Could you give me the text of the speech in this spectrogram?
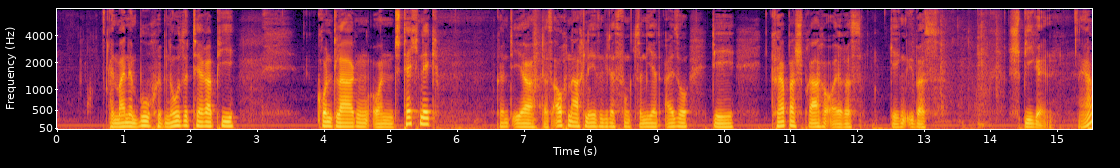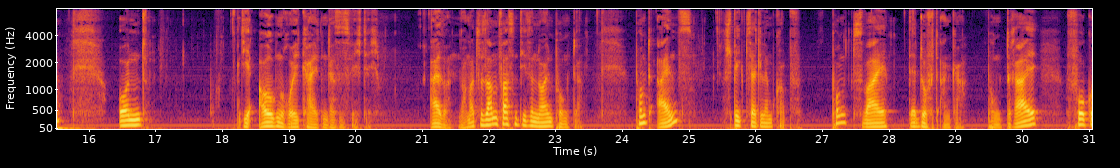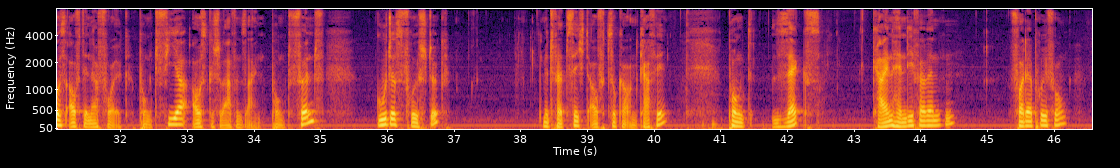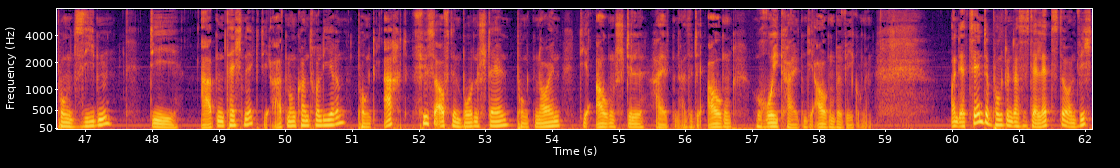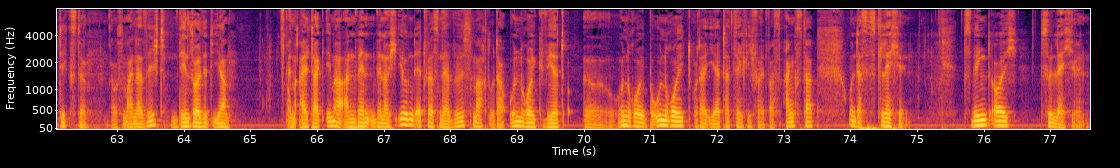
in meinem Buch Hypnosetherapie Grundlagen und Technik könnt ihr das auch nachlesen, wie das funktioniert. Also die Körpersprache eures Gegenübers spiegeln. Ja? Und die Augen ruhig halten, das ist wichtig. Also, nochmal zusammenfassend diese neun Punkte. Punkt 1, Spickzettel im Kopf. Punkt 2, der Duftanker. Punkt 3, Fokus auf den Erfolg. Punkt 4, ausgeschlafen sein. Punkt 5, gutes Frühstück mit Verzicht auf Zucker und Kaffee. Punkt 6, kein Handy verwenden vor der Prüfung. Punkt 7, die Atemtechnik, die Atmung kontrollieren. Punkt 8, Füße auf den Boden stellen. Punkt 9, die Augen still halten, also die Augen ruhig halten, die Augenbewegungen. Und der zehnte Punkt, und das ist der letzte und wichtigste aus meiner Sicht, den solltet ihr im Alltag immer anwenden, wenn euch irgendetwas nervös macht oder unruhig wird, äh, unruhig, beunruhigt oder ihr tatsächlich vor etwas Angst habt. Und das ist Lächeln. Zwingt euch zu lächeln.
